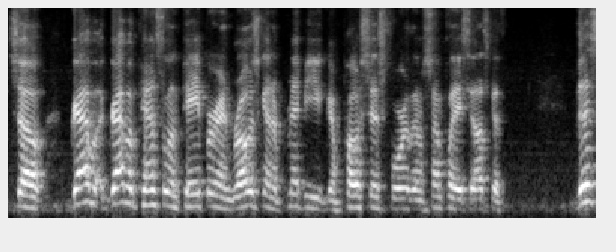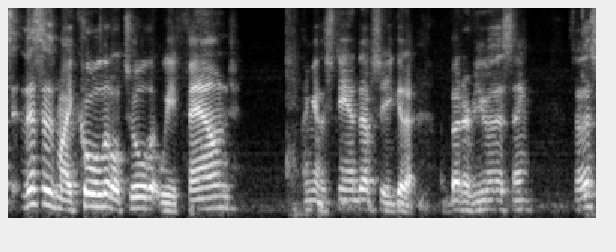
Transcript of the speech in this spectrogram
So grab grab a pencil and paper, and Ro's gonna maybe you can post this for them someplace else because this this is my cool little tool that we found I'm going to stand up so you get a, a, better view of this thing. So this,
